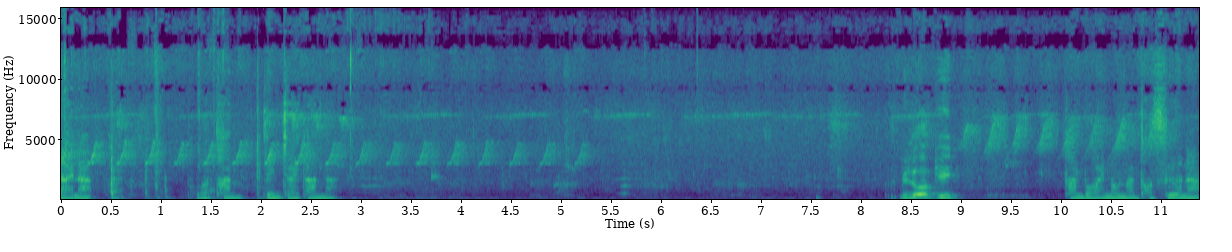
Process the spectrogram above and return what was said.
ได้นะ เพราะว่าท่านเกรงใจท่านนะ Milwaukee, ท่านบอกให้น้องนันถอดเสื้อนะ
